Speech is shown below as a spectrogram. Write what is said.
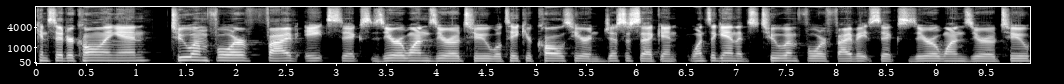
consider calling in 214 586 0102. We'll take your calls here in just a second. Once again, that's 214 586 0102.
